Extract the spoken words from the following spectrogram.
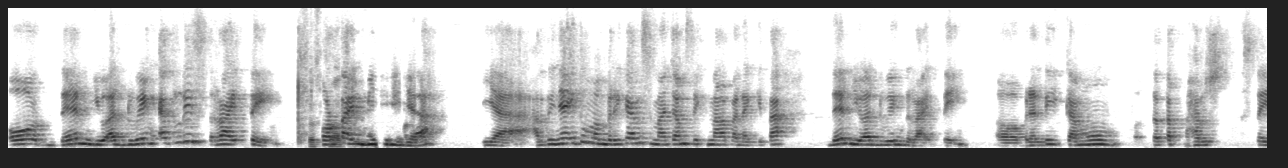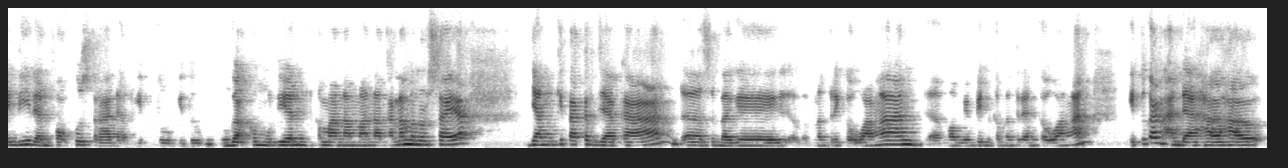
oh then you are doing at least right thing Sesuatu. for time being ya. Ya, artinya itu memberikan semacam signal pada kita, then you are doing the right thing uh, berarti kamu tetap harus steady dan fokus terhadap itu gitu. Nggak kemudian ke mana-mana. Karena menurut saya yang kita kerjakan uh, sebagai Menteri Keuangan uh, memimpin Kementerian Keuangan itu kan ada hal-hal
